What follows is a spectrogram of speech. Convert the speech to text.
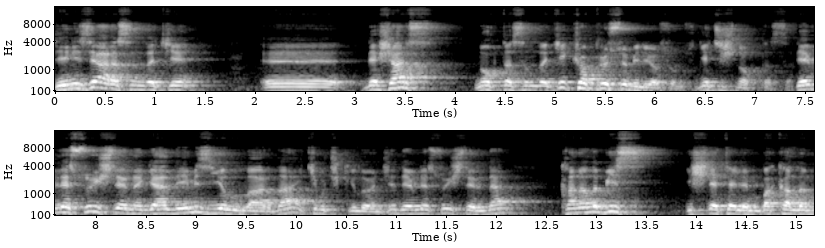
denizi arasındaki e, deşarj noktasındaki köprüsü biliyorsunuz. Geçiş noktası. Devlet su işlerine geldiğimiz yıllarda, iki buçuk yıl önce devlet su işlerinden kanalı biz işletelim, bakalım,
